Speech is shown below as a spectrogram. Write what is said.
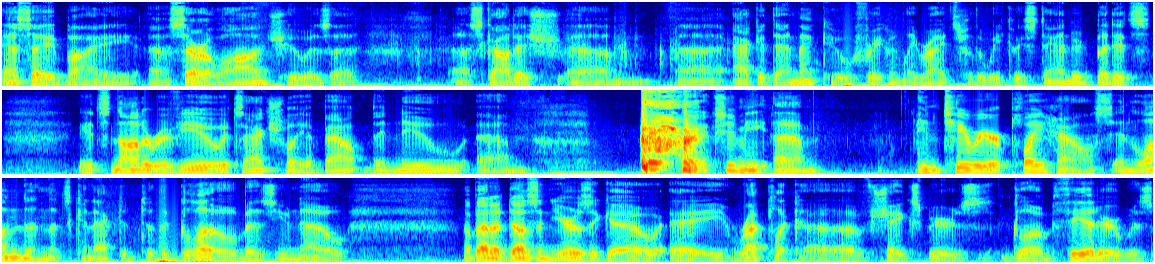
essay by uh, Sarah Lodge, who is a, a Scottish um, uh, academic who frequently writes for the Weekly Standard. But it's it's not a review; it's actually about the new, um, excuse me, um, interior playhouse in London that's connected to the Globe, as you know. About a dozen years ago, a replica of Shakespeare's Globe Theatre was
